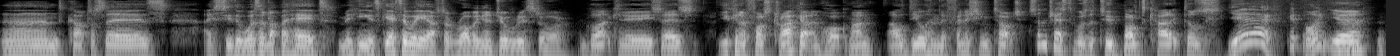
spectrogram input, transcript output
And Carter says, I see the wizard up ahead, making his getaway after robbing a jewellery store. Black Canary says, "You can have first crack at him, Hawkman. I'll deal him the finishing touch." It's interesting. Was the two bird characters? Yeah, good point. Yeah. Mhm.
